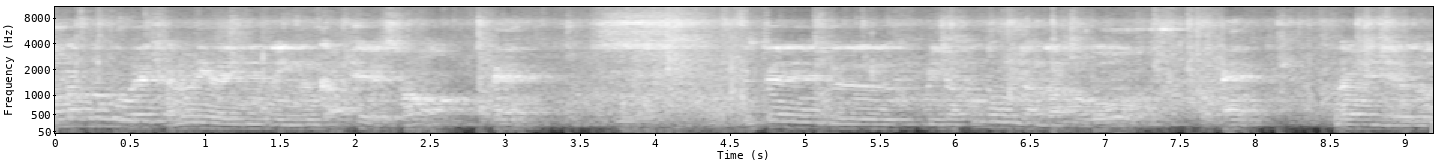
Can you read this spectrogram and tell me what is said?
청남동구의 갤러리가 있는 그 인근 카페에서, 그때 그, 우리 저 한동훈 장관하고, 그 다음에 이제 그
